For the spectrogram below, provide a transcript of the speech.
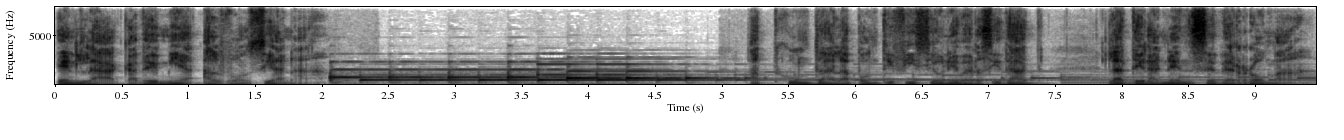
en la Academia Alfonsiana. Adjunta a la Pontificia Universidad Lateranense de Roma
